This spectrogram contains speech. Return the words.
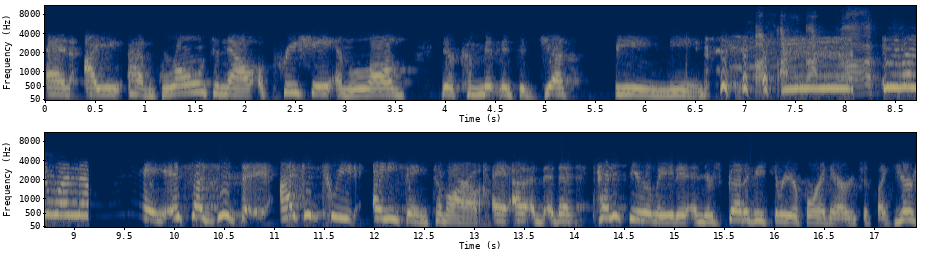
And I have grown to now appreciate and love their commitment to just being mean. Even when they're it's like, dude, I could tweet anything tomorrow uh, that's Tennessee related, and there's gonna be three or four there just like, you're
